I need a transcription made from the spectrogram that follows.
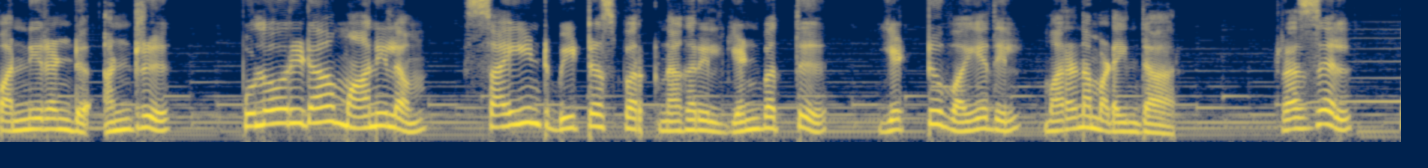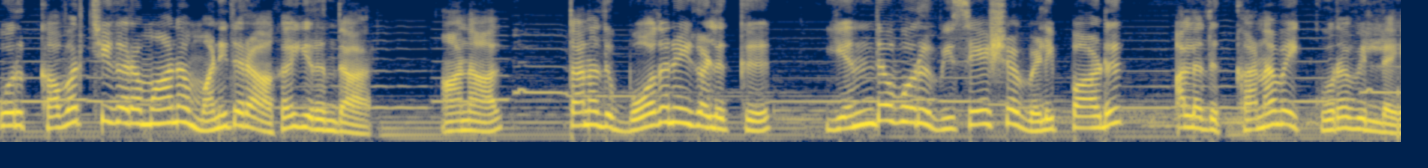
பன்னிரண்டு அன்று புளோரிடா மாநிலம் செயின்ட் பீட்டர்ஸ்பர்க் நகரில் எண்பத்து எட்டு வயதில் மரணமடைந்தார். ரசல் ஒரு கவர்ச்சிகரமான மனிதராக இருந்தார். ஆனால் தனது போதனைகளுக்கு எந்த ஒரு விசேஷ வெளிப்பாடு அல்லது கனவை கூறவில்லை.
